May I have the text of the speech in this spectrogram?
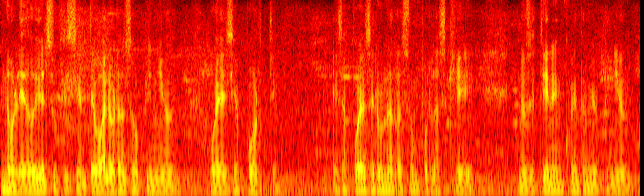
no le doy el suficiente valor a su opinión o a ese aporte. Esa puede ser una razón por las que no se tiene en cuenta mi opinión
